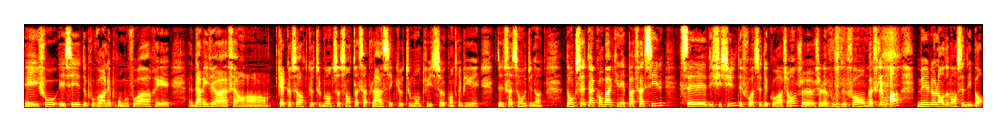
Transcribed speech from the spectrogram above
et il faut essayer de pouvoir les promouvoir et d'arriver à faire en, quelque sorte que tout le monde se sente à sa place et que tout le monde puisse contribuer d'une façon ou d'une autre. Donc c'est un combat qui n'est pas facile, c'est difficile, des fois c'est décourageant, je, je l'avoue, des fois on baisse les bras, mais le lendemain on se dit bon,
